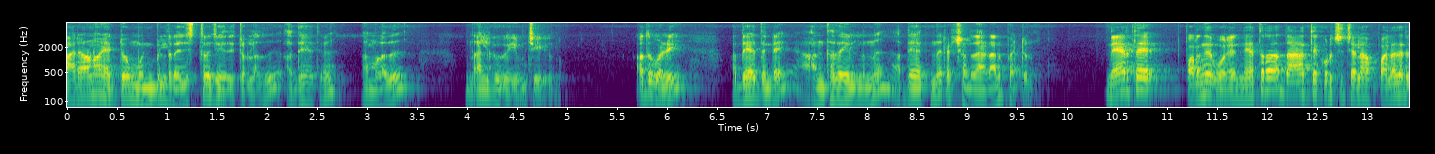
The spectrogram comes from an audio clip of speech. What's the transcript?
ആരാണോ ഏറ്റവും മുൻപിൽ രജിസ്റ്റർ ചെയ്തിട്ടുള്ളത് അദ്ദേഹത്തിന് നമ്മളത് നൽകുകയും ചെയ്യുന്നു. അതുവഴി അദ്ദേഹത്തിന്റെ അന്ധതയിൽ നിന്ന് അദ്ദേഹത്തിന് രക്ഷ നേടാൻ പറ്റുന്നു. നേരത്തെ പറഞ്ഞതുപോലെ നേത്രദാനത്തെക്കുറിച്ച് ചില പലതര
